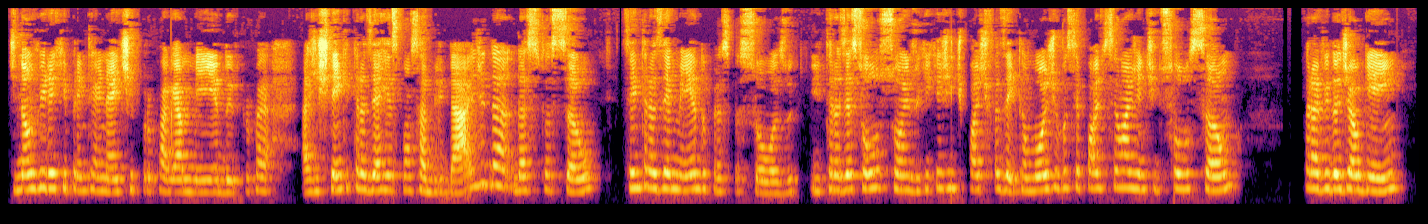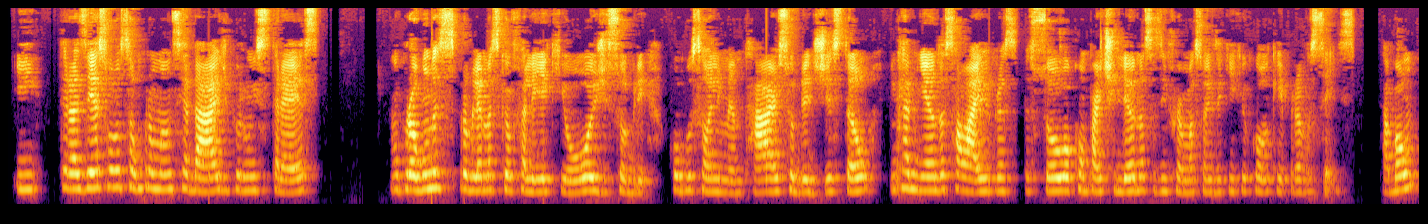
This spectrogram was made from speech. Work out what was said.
de não vir aqui para a internet e propagar medo. E propagar... A gente tem que trazer a responsabilidade da, da situação sem trazer medo para as pessoas e trazer soluções. O que, que a gente pode fazer? Então, hoje você pode ser um agente de solução para a vida de alguém e trazer a solução para uma ansiedade, por um estresse, ou por algum desses problemas que eu falei aqui hoje, sobre compulsão alimentar, sobre a digestão, encaminhando essa live para essa pessoa, compartilhando essas informações aqui que eu coloquei para vocês, tá bom?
